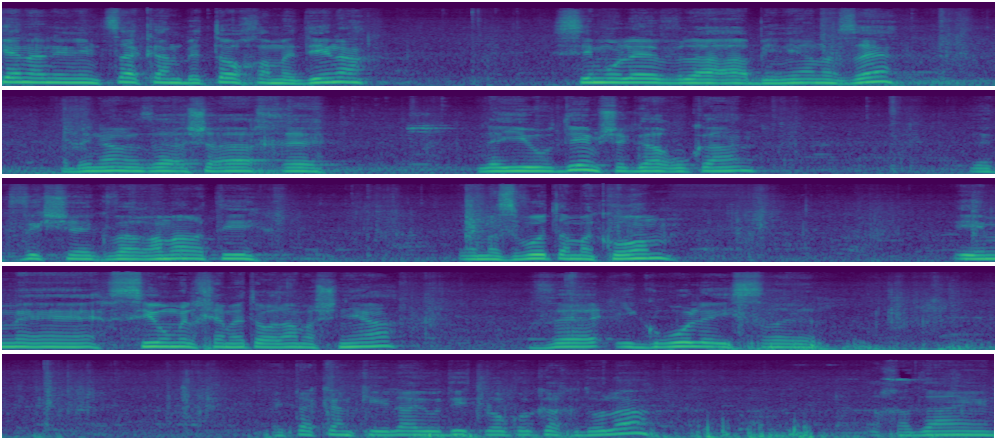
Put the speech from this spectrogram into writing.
כן, אני נמצא כאן בתוך המדינה. שימו לב לבניין הזה. הבניין הזה היה שייך אה, ליהודים שגרו כאן, וכפי שכבר אמרתי, הם עזבו את המקום עם אה, סיום מלחמת העולם השנייה והיגרו לישראל. הייתה כאן קהילה יהודית לא כל כך גדולה, אך עדיין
